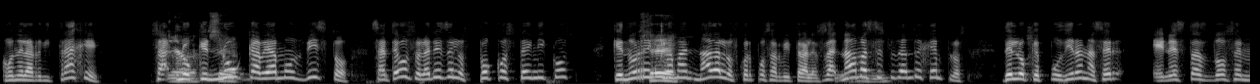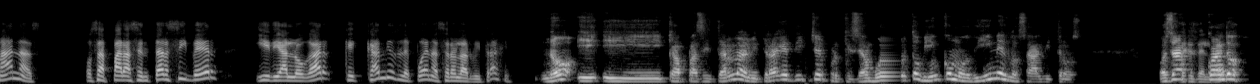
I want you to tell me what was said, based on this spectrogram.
con el arbitraje. O sea, lo que nunca habíamos visto. Santiago Solari es de los pocos técnicos que no reclaman nada a los cuerpos arbitrales. O sea, nada más estoy dando ejemplos de lo que pudieran hacer en estas dos semanas. O sea, para sentarse y ver y dialogar qué cambios le pueden hacer al arbitraje. No, y, capacitar al arbitraje, teacher, porque se han vuelto bien comodines los árbitros. O sea, cuando,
